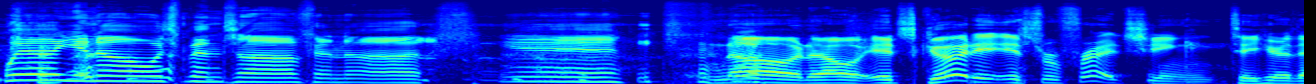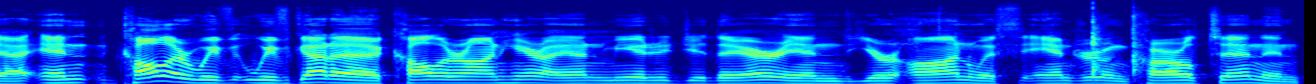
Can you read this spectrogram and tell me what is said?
Well, you know, it's been tough, and uh, yeah. No, no, it's good. It's refreshing to hear that. And caller, we've we've got a caller on here. I unmuted you there, and you're on with Andrew and Carlton. And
